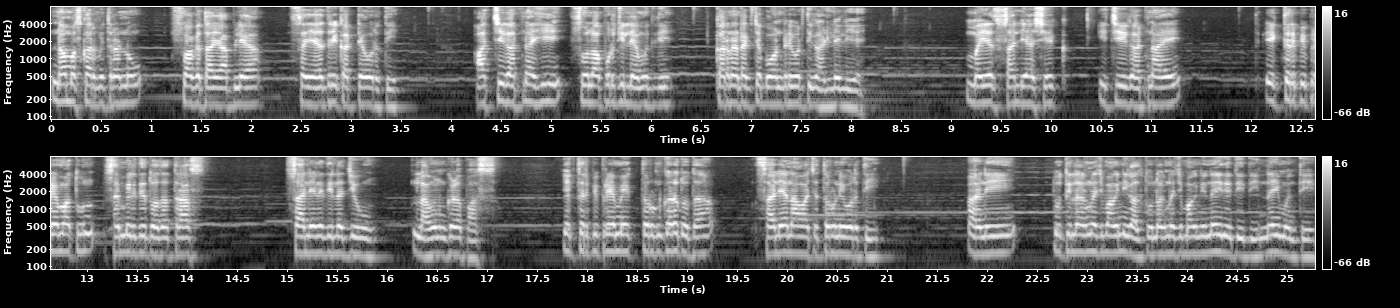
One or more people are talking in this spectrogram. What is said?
नमस्कार मित्रांनो स्वागत आहे आपल्या सह्याद्री कट्ट्यावरती आजची घटना ही सोलापूर जिल्ह्यामधली कर्नाटकच्या बाँड्रीवरती घडलेली आहे. मयत सालिया शेख हिची घटना आहे. एकतर्फी प्रेमातून समीर देत होता त्रास सालियाने दिला जीव लावून गळफास. एकतर्फी प्रेम एक तरुण करत होता सालिया नावाच्या तरुणीवरती. आणि तो ती लग्नाची मागणी घालतो लग्नाची मागणी नाही देते ती नाही म्हणते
